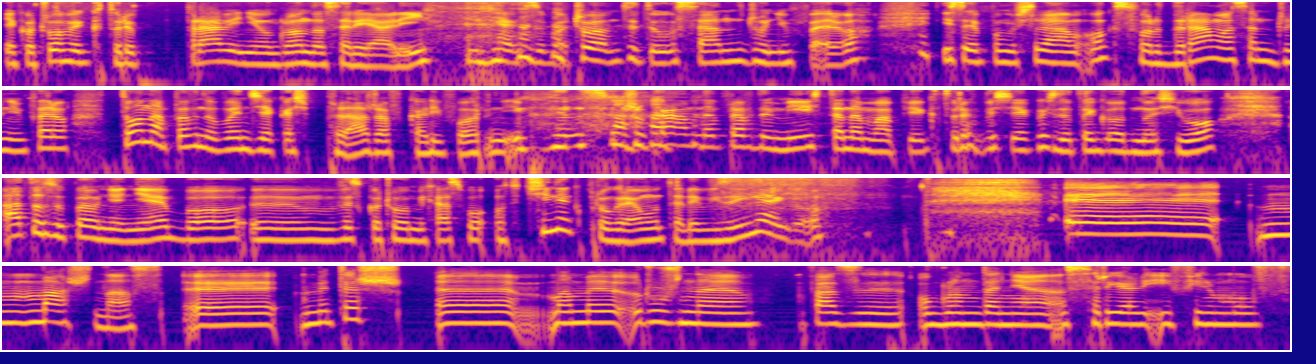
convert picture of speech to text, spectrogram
jako człowiek, który prawie nie ogląda seriali, jak zobaczyłam tytuł San Junipero i sobie pomyślałam, Oxford Drama San Junipero, to na pewno będzie jakaś plaża w Kalifornii, więc szukałam naprawdę miejsca na mapie, które by się jakoś do tego odnosiło, a to zupełnie nie, bo wyskoczyło mi hasło odcinek programu telewizyjnego. Yy, masz nas. Yy, my też yy, mamy różne fazy oglądania seriali i filmów.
